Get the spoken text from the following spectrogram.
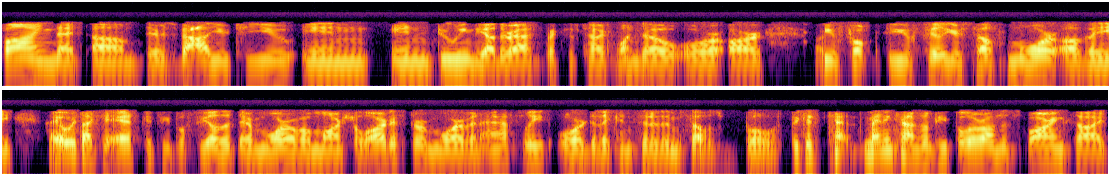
find that um, there's value to you in in doing the other aspects of Taekwondo, or are do you fo- do you feel yourself more of a? I always like to ask if people feel that they're more of a martial artist or more of an athlete, or do they consider themselves both? Because te- many times when people are on the sparring side,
